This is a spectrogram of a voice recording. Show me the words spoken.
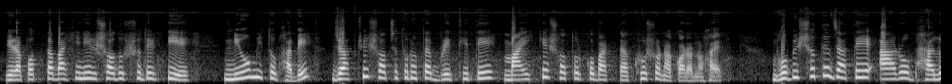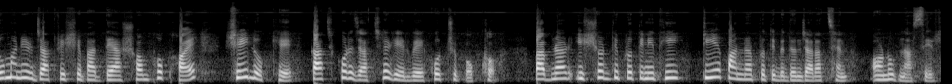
নিরাপত্তা বাহিনীর সদস্যদের দিয়ে নিয়মিতভাবে যাত্রী সচেতনতা বৃদ্ধিতে মাইকে সতর্কবার্তা ঘোষণা করানো হয়। ভবিষ্যতে যাতে আরও ভালো মানের যাত্রী সেবা দেওয়া সম্ভব হয়, সেই লক্ষ্যে কাজ করে যাচ্ছে রেলওয়ে কর্তৃপক্ষ। পাবনার ঈশ্বরদী প্রতিনিধি টিএ পান্নার প্রতিবেদন জানাচ্ছেন অর্ণব নাসির।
